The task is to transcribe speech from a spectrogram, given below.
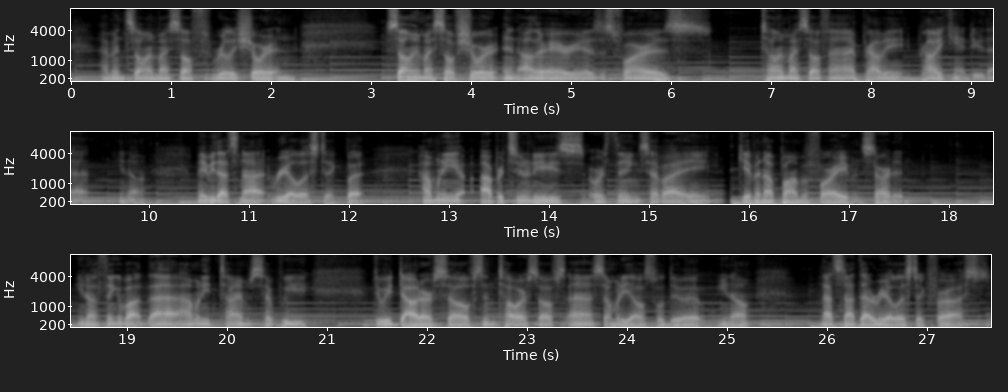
I've been selling myself really short and selling myself short in other areas as far as telling myself eh, I probably probably can't do that. You know, maybe that's not realistic, but how many opportunities or things have I given up on before I even started? You know, think about that. How many times have we do we doubt ourselves and tell ourselves, eh, somebody else will do it, you know? That's not that realistic for us.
